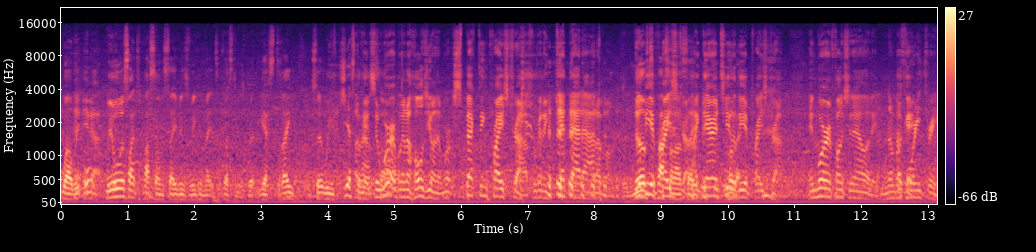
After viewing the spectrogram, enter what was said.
well, we, You know. we always like to pass on savings we can make to customers, but yesterday, so we've just Okay, announced so we're our- going to hold you on it. We're expecting price drops. We're going to get that out of them. There'll love be a price on our drop. I guarantee Love there'll be a price drop and more in functionality. Number okay. 43.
